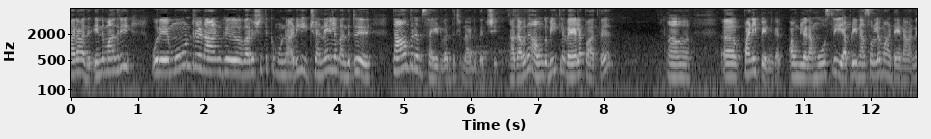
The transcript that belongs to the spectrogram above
வராது. இந்த மாதிரி ஒரு மூன்று நான்கு வருஷத்துக்கு முன்னாடி சென்னையில் வந்துட்டு தாம்பரம் சைடு வந்துட்டு நடந்துச்சு. அதாவது அவங்க வீட்டில் வேலை பார்த்து பணிப்பெண்கள். அவங்கள நான் மோஸ்ட்லி அப்படி நான் சொல்ல மாட்டேன் நான்.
